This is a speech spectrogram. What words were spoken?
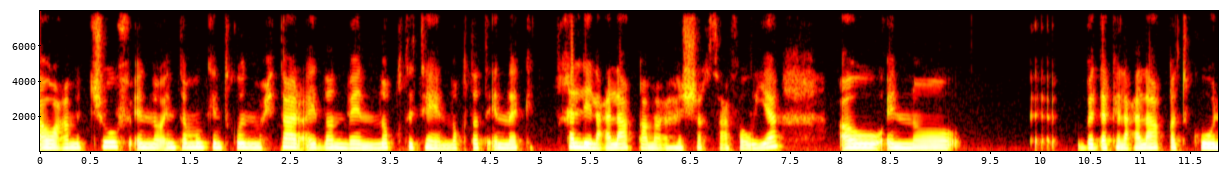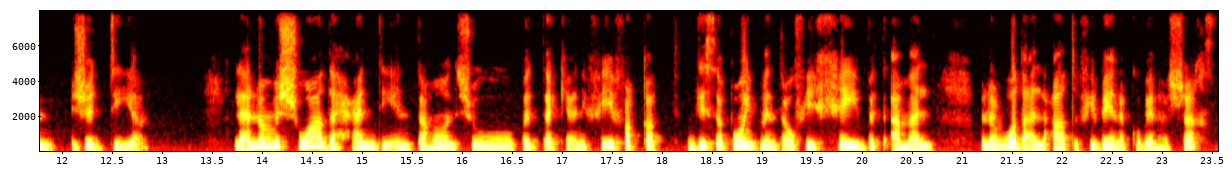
أو عم تشوف إنه أنت ممكن تكون محتار أيضا بين نقطتين نقطة إنك تخلي العلاقة مع هالشخص عفوية أو إنه بدك العلاقة تكون جدية. لأنه مش واضح عندي أنت هون شو بدك. يعني في فقط disappointment أو في خيبة أمل من الوضع العاطفي بينك وبين هالشخص.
